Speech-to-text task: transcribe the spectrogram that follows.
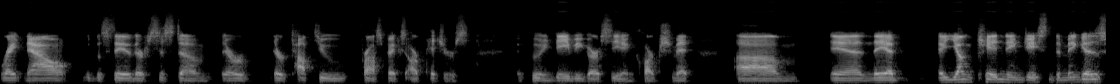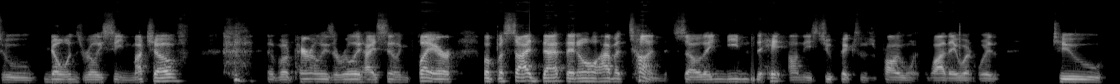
right now, with the state of their system, their their top two prospects are pitchers, including Deivi Garcia and Clarke Schmidt. Um, and they have a young kid named Jasson Dominguez, who no one's really seen much of. but apparently he's a really high ceiling player. But besides that, they don't have a ton. So they needed to hit on these two picks, which is probably why they went with two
